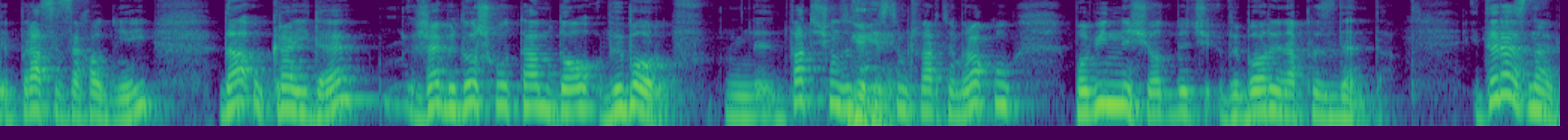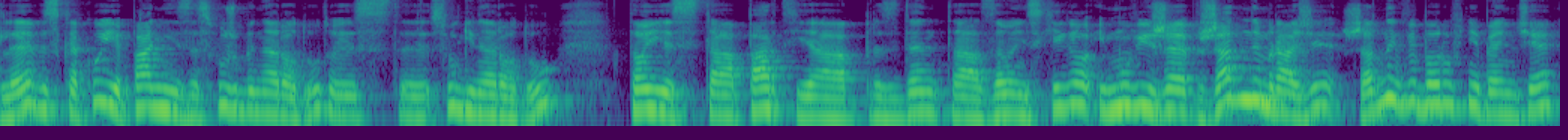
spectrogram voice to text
e, prasy zachodniej na Ukrainę, żeby doszło tam do wyborów. W 2024 roku powinny się odbyć wybory na prezydenta. I teraz nagle wyskakuje pani ze Służby Narodu, to jest e, Sługi Narodu, to jest ta partia prezydenta Załęskiego i mówi, że w żadnym razie żadnych wyborów nie będzie,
